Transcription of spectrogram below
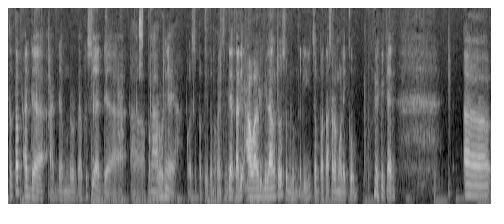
tetap ada ada menurut aku sih ada uh, pengaruhnya ya kalau seperti itu. Makanya seperti tadi awal dibilang tuh sebelum tadi sempat assalamualaikum kan. Uh,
